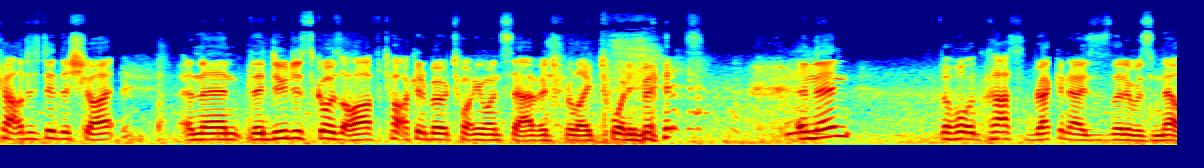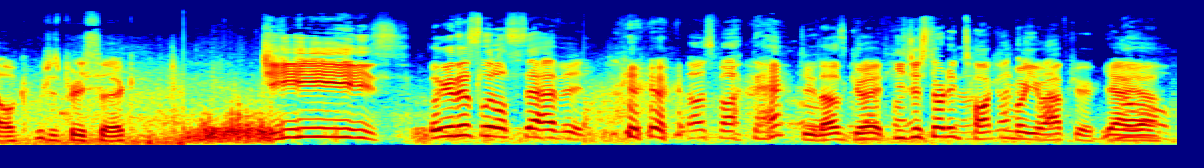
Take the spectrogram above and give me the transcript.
Kyle just did the shot, and then the dude just goes off talking about 21 Savage for like 20 minutes. and then the whole class recognizes that it was Nelk, which is pretty sick. Jeez! Look at this little savage. That was fucked, eh? Dude, that was good. He just started talking about you after. Yeah, no,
